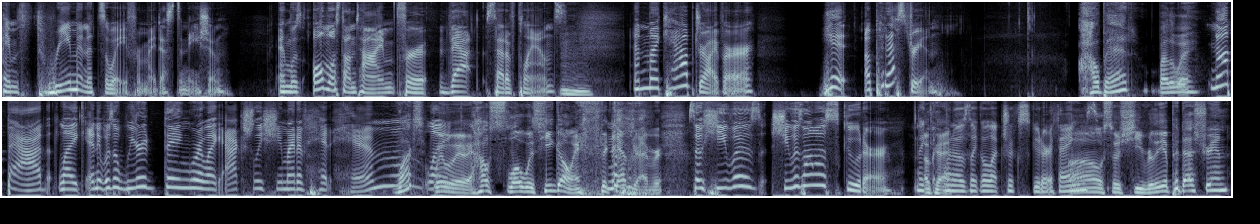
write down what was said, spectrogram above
I'm three minutes away from my destination and was almost on time for that set of plans. Mm-hmm. And my cab driver hit a pedestrian How bad, by the way? not bad. Like, and it was a weird thing where, like, actually, she might have hit him. What? Like, wait, wait, wait. How slow was he going? The cab driver. So he was, she was on a scooter, like Okay. one of those like electric scooter things. Oh, so is she really a pedestrian?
